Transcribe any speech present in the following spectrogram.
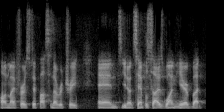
on my first vipassana retreat, and you know sample size one here but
